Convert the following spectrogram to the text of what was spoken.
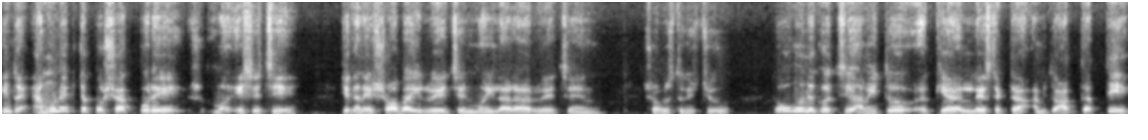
কিন্তু এমন একটা পোশাক পরে এসেছে, যেখানে সবাই রয়েছেন, মহিলারা রয়েছেন সমস্ত কিছু। তো ও মনে করছে, আমি তো কেয়ারলেস একটা, আমি তো আধ্যাত্মিক,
